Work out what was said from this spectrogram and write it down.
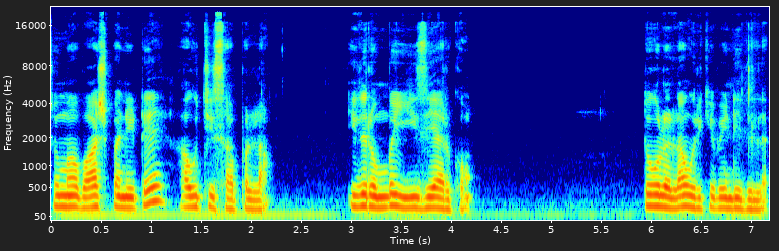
சும்மா வாஷ் பண்ணிவிட்டு அவிச்சி சாப்பிட்லாம். இது ரொம்ப ஈஸியாக இருக்கும். தோலெல்லாம் உரிக்க வேண்டியதில்லை.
